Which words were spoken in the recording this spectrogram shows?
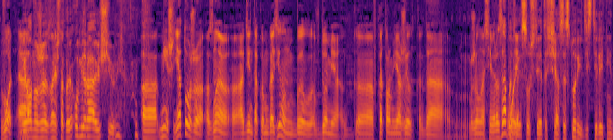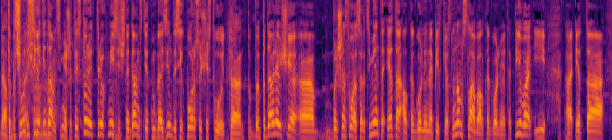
Вот. И а- он уже, знаешь, такой умирающий. А, Миш, я тоже знаю один такой магазин, он был в доме, г- в котором я жил, когда жил на северо-западе. Ой, слушайте, это сейчас история десятилетней давности. Да почему десятилетней давности, Миш? Это история трехмесячной давности, этот магазин до сих пор существует. Так. Подавляющее э, большинство ассортимента это алкогольные напитки. В основном слабоалкогольные. Это пиво и э, это э,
